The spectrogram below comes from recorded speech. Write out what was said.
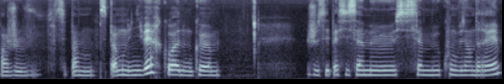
Enfin, je, c'est pas, c'est pas mon univers, quoi. Donc, euh, je sais pas si ça me, conviendrait.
